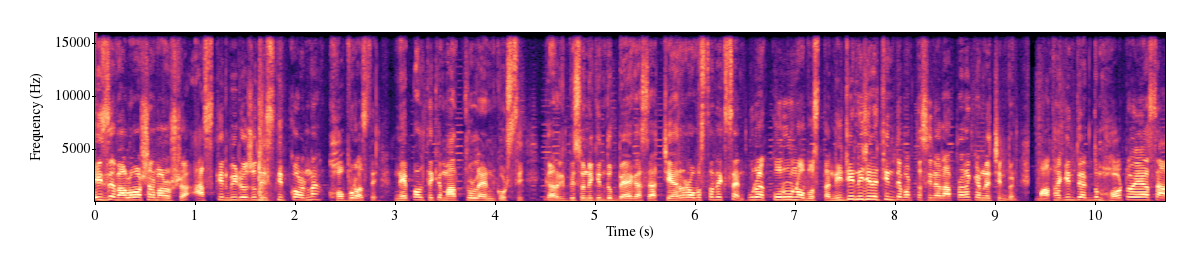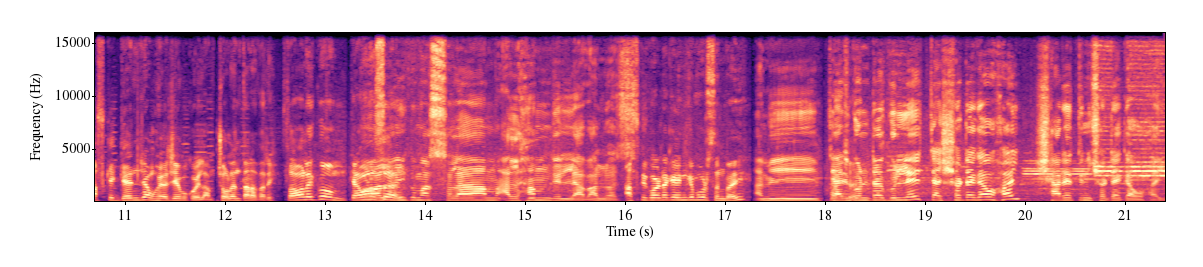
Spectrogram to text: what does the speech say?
এই যে ভালোবাসার মানুষরা আজকের ভিডিও যদি স্কিপ করেন না খবর আছে। নেপাল থেকে মাত্র ল্যান্ড করছি। গাড়ির পিছনে কিন্তু ব্যাগ আছে। আর চেহারার অবস্থা দেখছেন? পুরো করুণ অবস্থা। নিজে নিজে চিনতে পারতেছি না আর আপনারা কেমনে চিনবেন? মাথা কিন্তু একদম হট হয়ে আছে। আজকে গ্যাঞ্জাম হয়ে যাবে কইলাম। চলেন তাড়াতাড়ি। সালাম আলাইকুম। কেমন আছেন? ওয়ালাইকুম আসসালাম। আলহামদুলিল্লাহ ভালো আছি। আজকে কয় টাকা ইনকাম করছেন ভাই? আমি চার আচ্ছা। ঘণ্টা ঘুরলে চারশো টাকাও হয় সাড়ে তিনশো টাকাও হয়।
